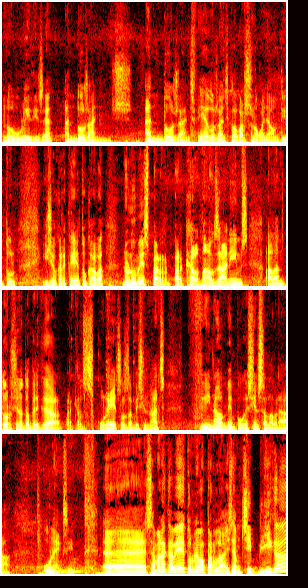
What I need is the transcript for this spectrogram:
no l'oblidis, eh, en dos anys en dos anys. Feia dos anys que el Barça no guanyava un títol i jo crec que ja tocava, no només per, per calmar els ànims a l'entorn, sinó també perquè, perquè els culers, els aficionats, finalment poguessin celebrar un èxit. Eh, setmana que ve tornem a parlar ja amb Xip Lliga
